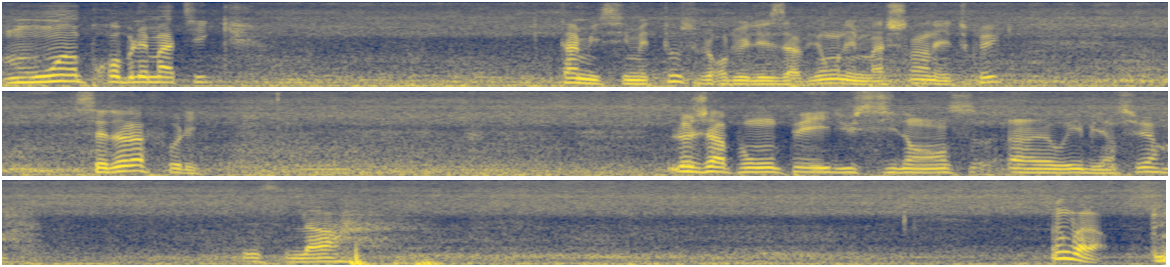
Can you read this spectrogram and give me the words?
moins problématique Putain, mais ils s'y mettent tous aujourd'hui, les avions, les machins, les trucs. C'est de la folie. Le Japon, pays du silence. Euh, oui, bien sûr. C'est cela. Donc voilà.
